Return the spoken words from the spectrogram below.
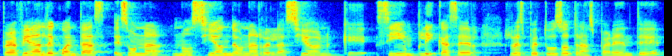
pero al final de cuentas es una noción de una relación que sí implica ser respetuoso, transparente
